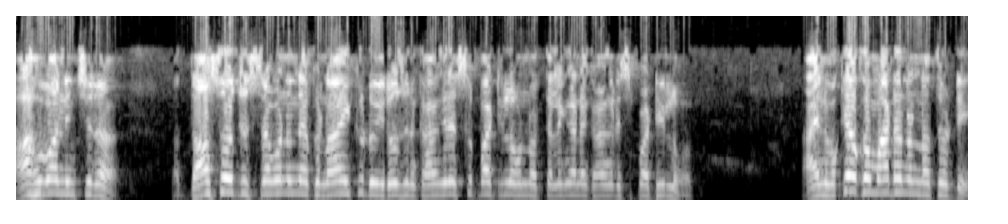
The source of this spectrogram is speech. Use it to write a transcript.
ఆహ్వానించిన దాసోజు శ్రవణ్ అనే ఒక నాయకుడు ఈ రోజున కాంగ్రెస్ పార్టీలో ఉన్న తెలంగాణ కాంగ్రెస్ పార్టీలో. ఆయన ఒకే ఒక మాట అన్నాడు నాతోటి.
